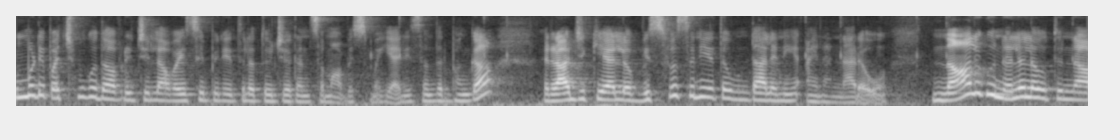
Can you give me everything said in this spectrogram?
ఉమ్మడి పశ్చిమ గోదావరి జిల్లా వైసీపీ నేతలతో జగన్ సమావేశమయ్యారు. ఈ సందర్భంగా రాజకీయాల్లో విశ్వసనీయత ఉండాలని ఆయన అన్నారు. నాలుగు నెలలవుతున్న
